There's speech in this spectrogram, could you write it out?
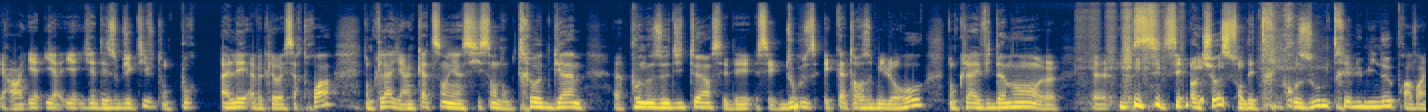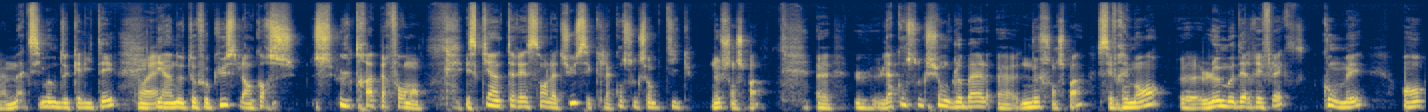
il y, y a, des objectifs donc pour aller avec le OSR3. Donc là, il y a un 400 et un 600, donc très haut de gamme. Euh, pour nos auditeurs, c'est 12 et 14 000 euros. Donc là, évidemment, euh, euh, c'est autre chose. Ce sont des très gros zooms, très lumineux pour avoir un maximum de qualité. Et un autofocus, là encore, ultra performant. Et ce qui est intéressant là-dessus, c'est que la construction optique ne change pas. la construction globale ne change pas. C'est vraiment le modèle réflexe qu'on met en,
